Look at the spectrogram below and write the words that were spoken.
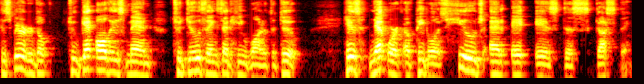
conspirator to, to get all these men to do things that he wanted to do his network of people is huge and it is disgusting.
